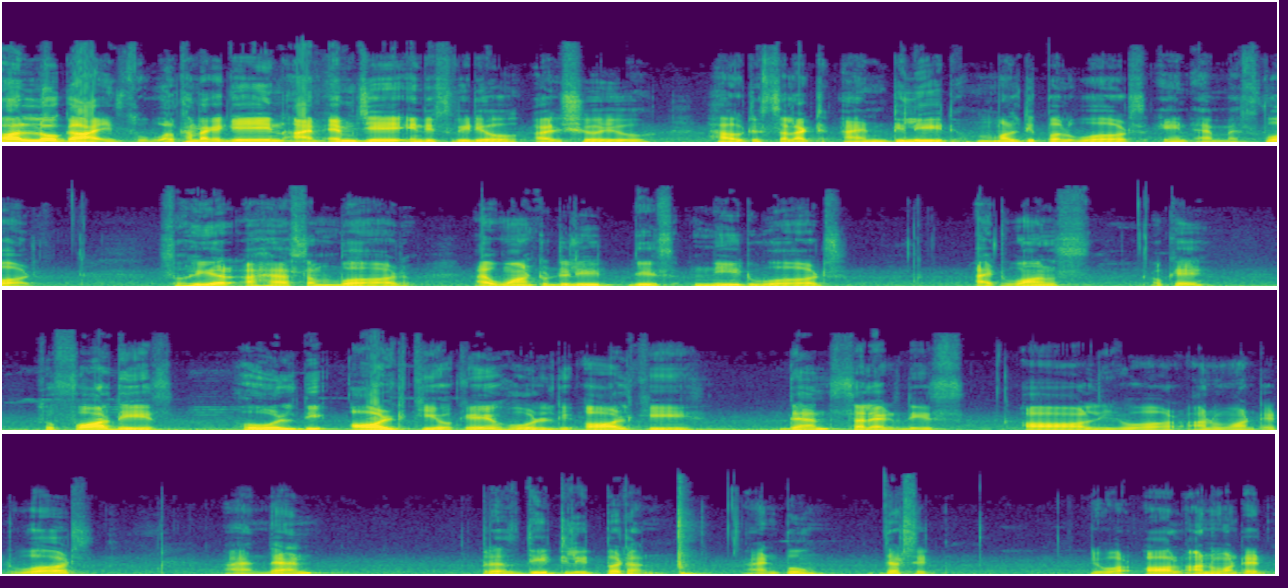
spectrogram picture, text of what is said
Hello guys, welcome back again. I'm MJ. In this video, I'll show you how to select and delete multiple words in MS Word. So here I have some word. I want to delete these need words at once. Okay. So for this, hold the Alt key. Okay, hold the Alt key. Then select this all your unwanted words and then press the delete button and boom that's it your all unwanted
